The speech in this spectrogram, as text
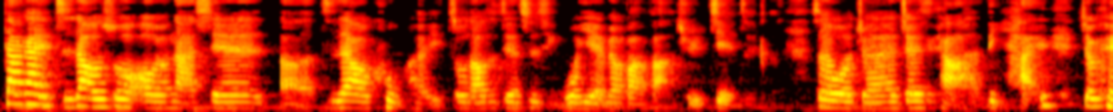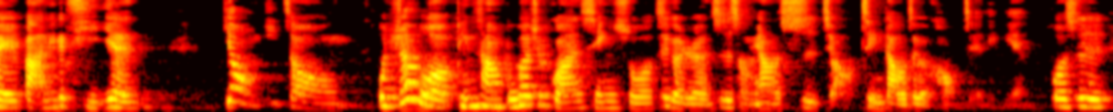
大概知道说哦，有哪些呃资料库可以做到这件事情，我也没有办法去借这个，所以我觉得 Jessica 很厉害，就可以把那个体验用一种，我觉得我平常不会去关心说这个人是什么样的视角进到这个空间里面，或是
